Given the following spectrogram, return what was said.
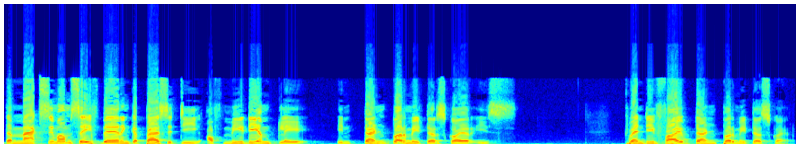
The maximum safe bearing capacity of medium clay in ton per meter square is 25 ton per meter square.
